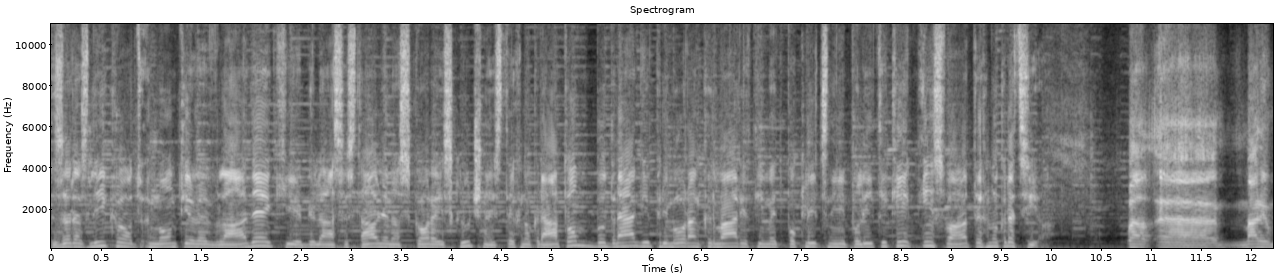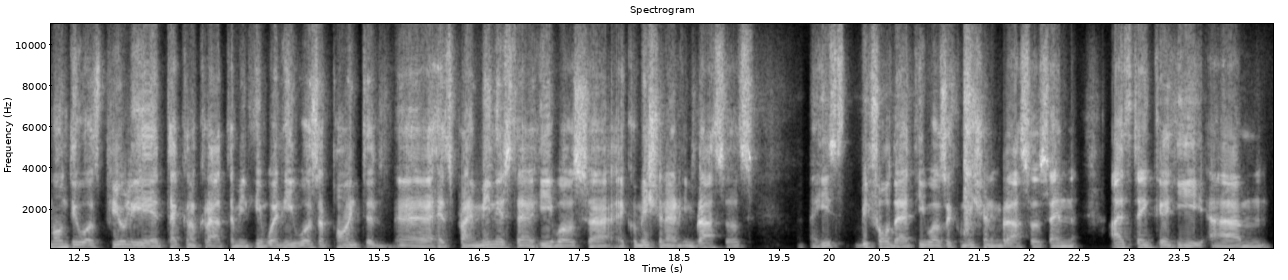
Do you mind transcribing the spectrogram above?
Za razliko od Montjeve vlade, ki je bila sestavljena skoraj izključno iz tehnokratov, bo Dragi primoran krmariti med poklicnimi politiki in svojo tehnokracijo. Well, uh, Mario Monti was purely a technocrat. I mean, he, when he was appointed uh, as prime minister, he was uh, a commissioner in Brussels. He's, before that, he was a commissioner in Brussels, and I think he um,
